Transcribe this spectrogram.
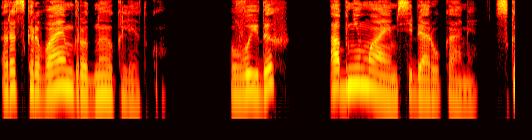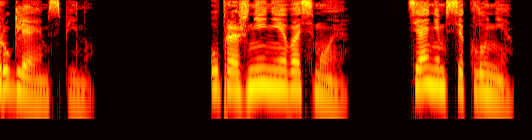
раскрываем грудную клетку. Выдох. Обнимаем себя руками, скругляем спину. Упражнение восьмое. Тянемся к луне.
